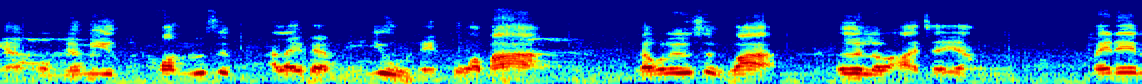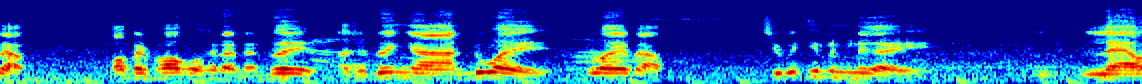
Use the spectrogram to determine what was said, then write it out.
เงี้ย ผมยังมีความรู้สึกอะไรแบบนี้อยู่ในตัวบ้าง เราก็เลยรู้สึกว่า เออ เราอาจจะยัง ไม่ได้แบบพร้อมเป็นพ่อคนขนาดนั้นด้วย อาจจะด้วยงานด้วยด้วยแบบชีวิตที่มันเหนื่อยแล้ว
